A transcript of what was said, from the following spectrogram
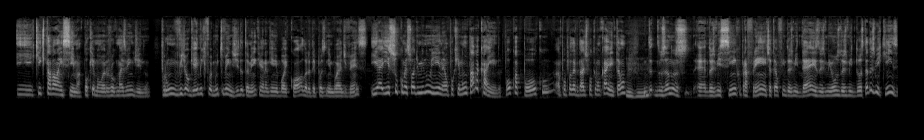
e o que que tava lá em cima? Pokémon era o jogo mais vendido. Por um videogame que foi muito vendido também, que era o Game Boy Color, depois o Game Boy Advance. E aí isso começou a diminuir, né? O Pokémon tava caindo. Pouco a pouco a popularidade do Pokémon caiu. Então, Uhum. dos anos é, 2005 pra frente, até o fim de 2010, 2011, 2012, até 2015,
